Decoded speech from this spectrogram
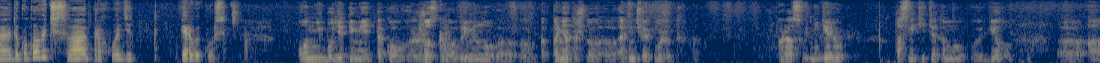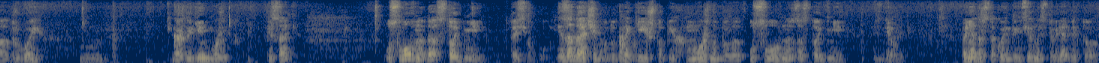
А До какого числа проходит первый курс? Он не будет иметь такого жесткого временного. э, Понятно, что э, один человек может раз в неделю посвятить этому э, делу, а другой каждый день может писать. Условно, да, 100 дней. То есть и задачи будут такие, чтобы их можно было условно за 100 дней сделать. Понятно, с такой интенсивностью вряд ли кто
